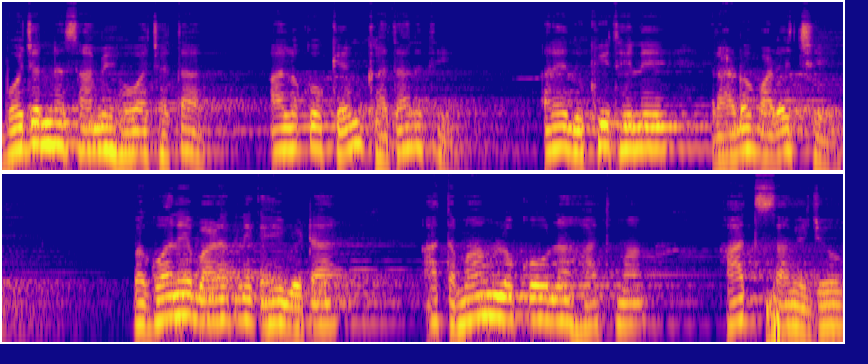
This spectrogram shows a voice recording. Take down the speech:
ભોજનના સામે હોવા છતાં આ લોકો કેમ ખાતા નથી અને દુઃખી થઈને રાડો પાડે છે? ભગવાને બાળકને કહ્યું, બેટા, આ તમામ લોકોના હાથમાં હાથ સામે જો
